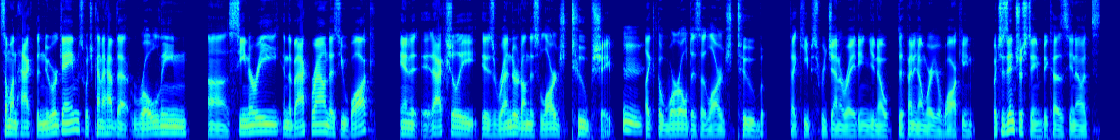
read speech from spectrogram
someone hacked the newer games, which kind of have that rolling uh, scenery in the background as you walk. And it, it actually is rendered on this large tube shape. Mm. Like the world is a large tube that keeps regenerating, you know, depending on where you're walking, which is interesting because, you know, it's,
